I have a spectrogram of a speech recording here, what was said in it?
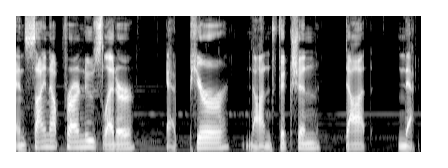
and sign up for our newsletter at purenonfiction.net.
